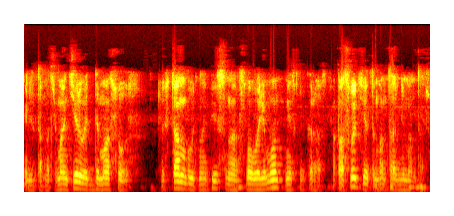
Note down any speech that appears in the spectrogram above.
Или там отремонтировать дымосос. То есть там будет написано слово ремонт несколько раз. А по сути это монтаж-демонтаж.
